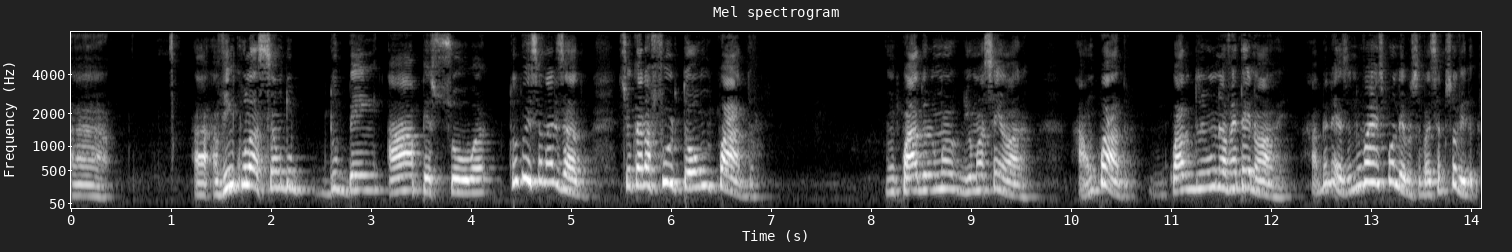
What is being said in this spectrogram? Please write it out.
a, a, a, vinculação do, do bem à pessoa, tudo isso é analisado. Se o cara furtou um quadro, um quadro de uma, de uma senhora, ah, um quadro, um quadro de 1,99, ah, beleza, não vai responder, você vai ser absolvido.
